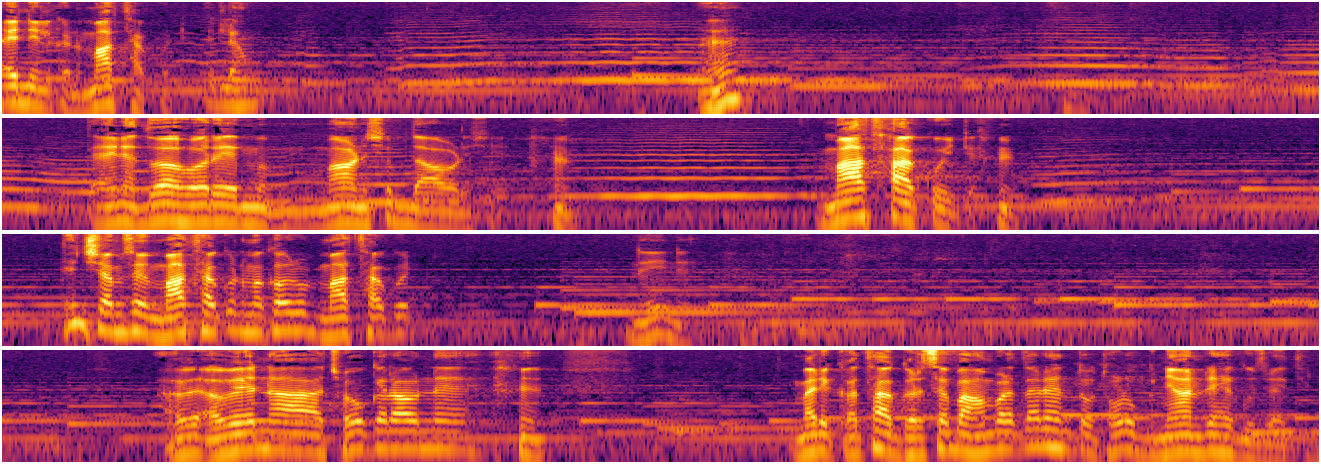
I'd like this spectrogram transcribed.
એ નીલકંઠ માથાકૂટ. એટલે હું? હે? એને દવા હોરે માણ શબ્દ આવડશે. માથાકૂટ. ઘનશ્યામ સાહેબ? માથાકૂટમાં ખબર માથાકૂટ? નહીં ને. હવે હવેના છોકરાઓને મારી કથા ઘર સભા સાંભળતા રહે ને તો થોડું જ્ઞાન રહે ગુજરાતી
